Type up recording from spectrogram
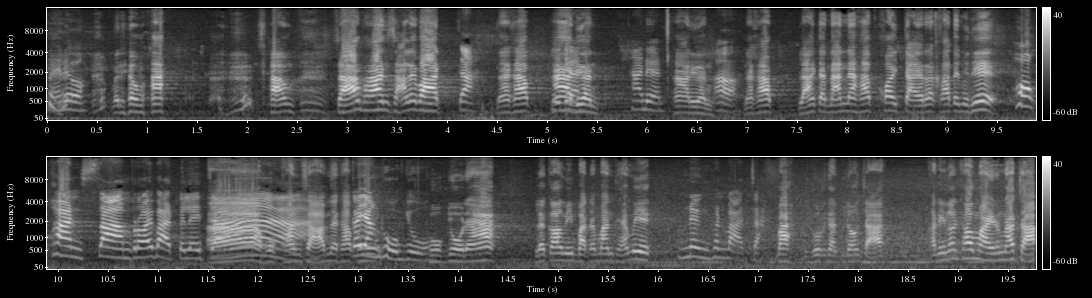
ไหนดู ไม่ได้เอามาสามสามพันสามร้อยบาทจ้ะนะครับกี่ห้าเดือนห้าเดือน ห้าเดือนอ่า นะครับ หลังจากนั้นนะครับ ค่อยจ่ายราคาเต็มอยู่ที่ 6,300 บาทไปเลยจ้าหกพันสามนะครับ ก็ยังถูกอยู่ ถูกอยู่นะฮะ แล้วก็มีบัตรน้ำมันแถมอีก 1,000 บาทจ้ะมาดูกันพี่น้องจ๋าคันนี้รถเข้าใหม่น้องนะจ๋า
